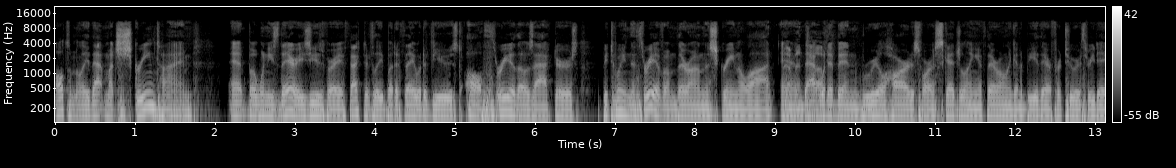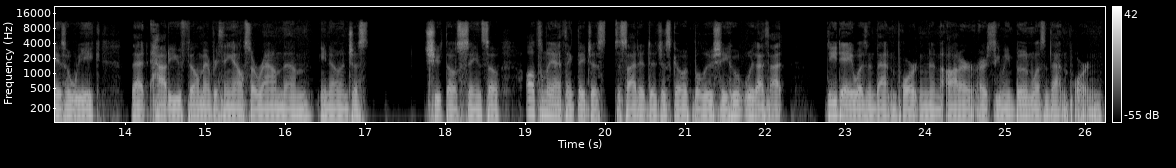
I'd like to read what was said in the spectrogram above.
ultimately that much screen time. And, but when he's there, he's used very effectively. But if they would have used all three of those actors, between the three of them, they're on the screen a lot, That'd and been that tough. would have been real hard as far as scheduling. If they're only going to be there for two or three days a week, that how do you film everything else around them? You know, and just shoot those scenes. So ultimately, I think they just decided to just go with Belushi, who would I thought D Day wasn't that important, and Otter, or excuse me, Boone wasn't that important.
